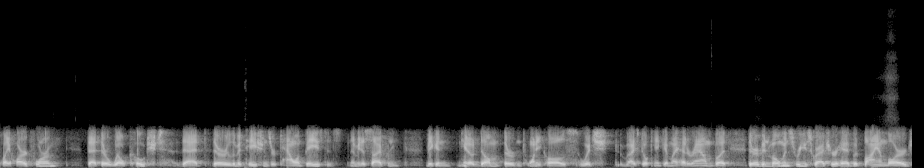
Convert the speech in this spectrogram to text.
play hard for him, that they're well coached, that their limitations are talent based. It's I mean aside from making you know dumb third and twenty calls, which I still can't get my head around, but there have been moments where you scratch your head, but by and large,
